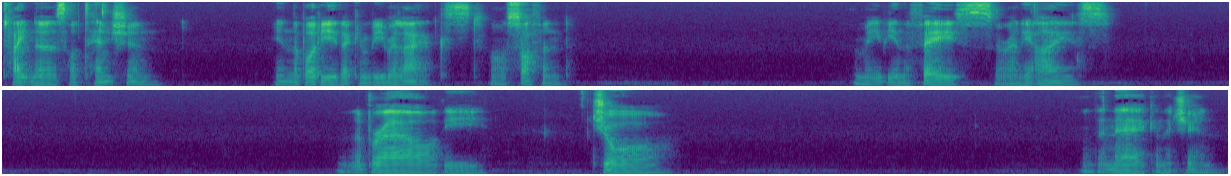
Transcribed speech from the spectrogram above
tightness or tension in the body that can be relaxed or softened. Maybe in the face, around the eyes, the brow, the jaw, the neck and the chin.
